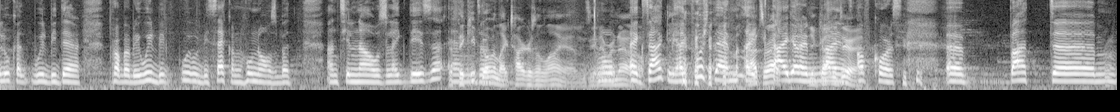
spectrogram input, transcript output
Luca will be there, probably we'll be we will be second. Who knows? But until now, it's like this. If they keep uh, going like tigers and lions, you never oh, know. Exactly, I push them like right. tiger and lions, of course. uh, but. Um,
